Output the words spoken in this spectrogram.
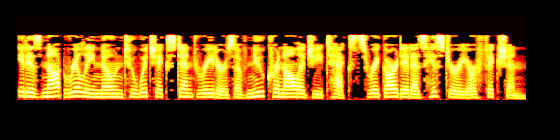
It is not really known to which extent readers of new chronology texts regard it as history or fiction.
